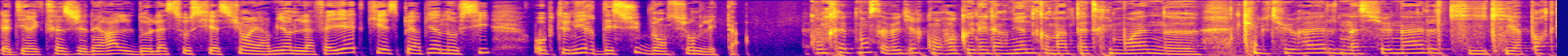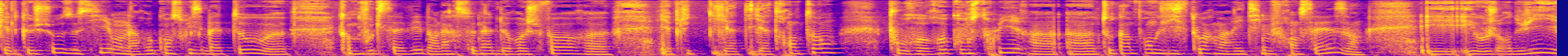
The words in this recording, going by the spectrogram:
la directrice générale de l'association Hermione Lafayette, qui espère bien aussi obtenir des subventions de l'État. Concrètement, ça veut dire qu'on reconnaît l'Hermione comme un patrimoine euh, culturel, national, qui, qui, apporte quelque chose aussi. On a reconstruit ce bateau, euh, comme vous le savez, dans l'arsenal de Rochefort euh, il, y a plus, il, y a, il y a 30 ans, pour reconstruire un, tout un pan de l'histoire maritime française. Et, et aujourd'hui,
